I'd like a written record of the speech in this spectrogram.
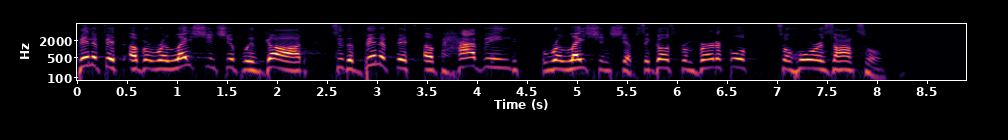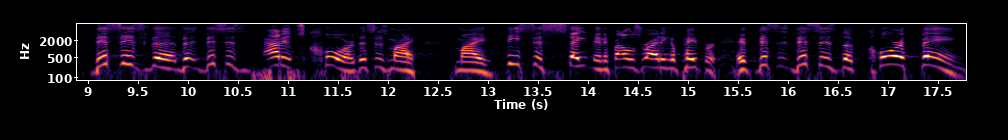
benefits of a relationship with God to the benefits of having relationships. It goes from vertical to horizontal. This is the, the this is at its core. This is my my thesis statement if I was writing a paper. If this is this is the core thing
